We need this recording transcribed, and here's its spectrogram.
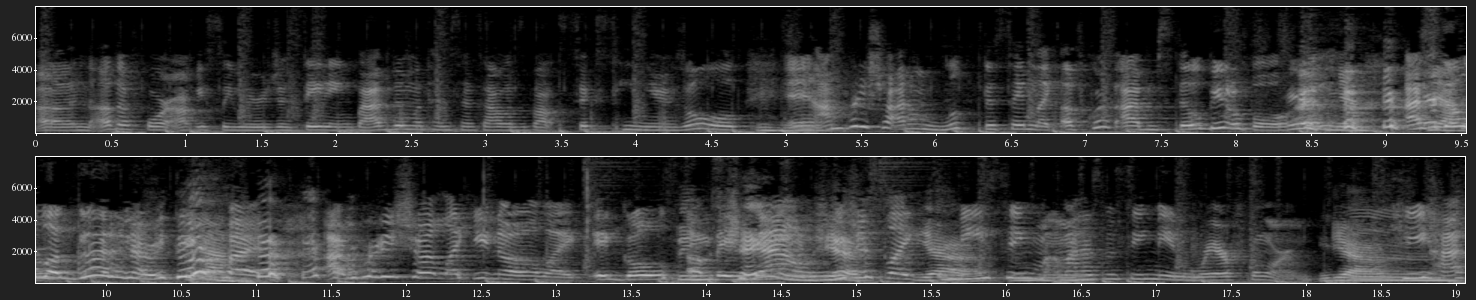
Uh, and the other four, obviously, we were just dating. But I've been with him since I was about 16 years old, Mhm. and I'm pretty sure I don't look the same. Like, of course, I'm still beautiful. Yeah. I still Yeah. look good and everything, Yeah. but I'm pretty sure, like you know, like it goes Things up and change, down. yes. You just like Yeah. me seeing my, Mhm. my husband seeing me in rare form yeah he has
